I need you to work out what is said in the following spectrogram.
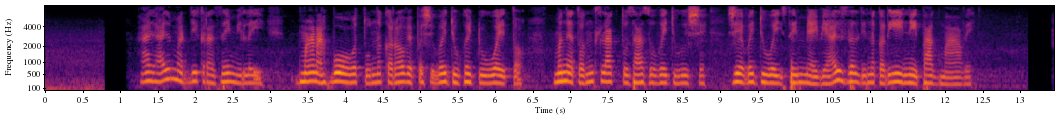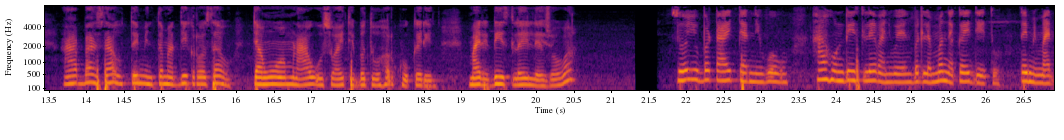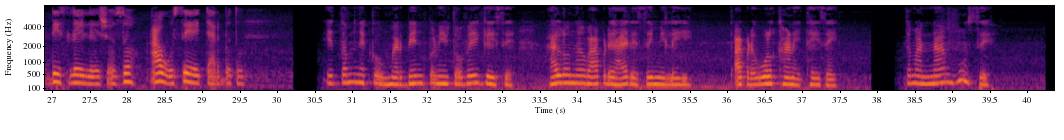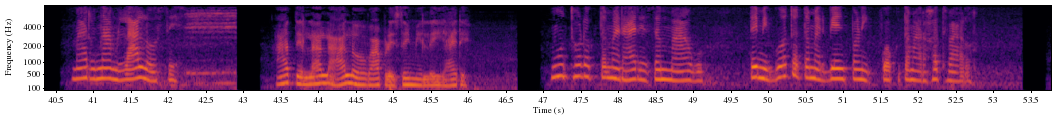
હાલ હાલ મારા દીકરા જમી લઈ. માણસ બહુ હતું નકર હવે પછી વધ્યું ઘટ્યું હોય તો. મને તો નથી લાગતું ઝાઝું વધ્યું હશે. જે વધ્યું હોય જમી આવી. હાલ જલ્દી નકર એ નહીં ભાગમાં આવે. હા બા જાઉં તેમીને તમારો દીકરો જાઉં ત્યાં હું હમણાં આવું છું અહીંથી બધું હરખું કરીને. મારી ડીશ લઈ લેજો હો. જોયું બટા અત્યારની વહુ. હા હું ડીશ લેવાની હોય એને બદલે મને કહી દીધું તમે મારી ડીશ લઈ લેશો જો આવું છે અત્યારે બધું. એ તમને કહું મારી બેનપણી તો વહી ગઈ છે. હાલો ને હવે આપણે હારે જમી લઈએ. આપણે ઓળખાણી થઈ જાય. તમારું નામ શું છે? મારું નામ લાલો છે. હા તે લાલા. હાલો હવે આપણે જમી લઈએ હારે. હું થોડોક તમારા હારે જમવા આવું. તમે ગોતો તમારી બેનપણી કોક તમારો હથવારો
